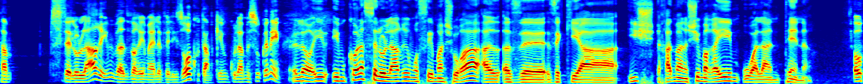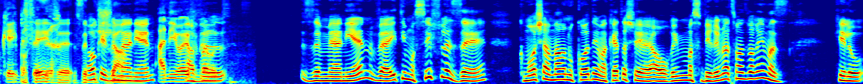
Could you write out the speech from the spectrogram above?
הסלולרים והדברים האלה ולזרוק אותם כי הם כולם מסוכנים. לא, אם, אם כל הסלולרים עושים משהו רע, אז, אז אה, זה כי האיש, אחד מהאנשים הרעים הוא על האנטנה. אוקיי אוקיי? בסדר. זה, זה אוקיי זה משם. מעניין אני אוהב אבל מאוד. זה מעניין והייתי מוסיף לזה כמו שאמרנו קודם הקטע שההורים מסבירים לעצמם דברים אז כאילו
